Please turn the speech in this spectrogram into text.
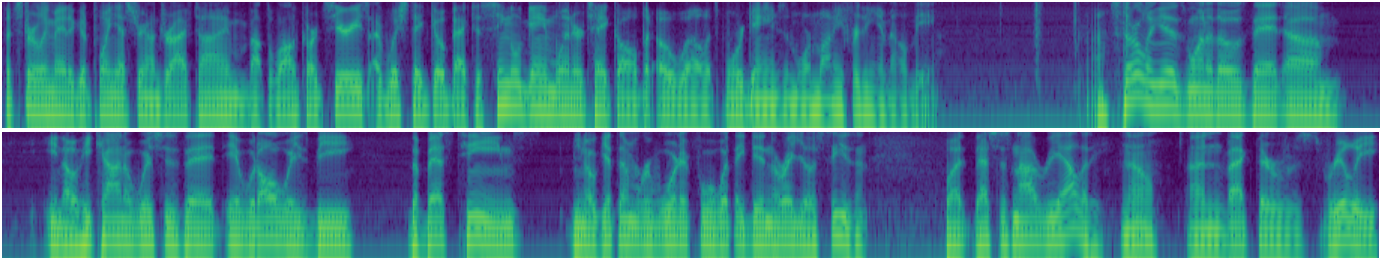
But Sterling made a good point yesterday on Drive Time about the wild card series. I wish they'd go back to single game winner take all, but oh well, it's more games and more money for the MLB. Well. Sterling is one of those that um, you know he kind of wishes that it would always be the best teams. You know, get them rewarded for what they did in the regular season, but that's just not reality. No, in fact, there was really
